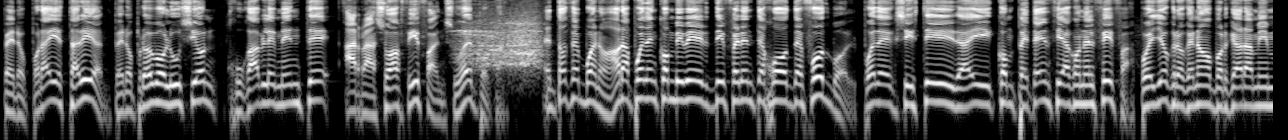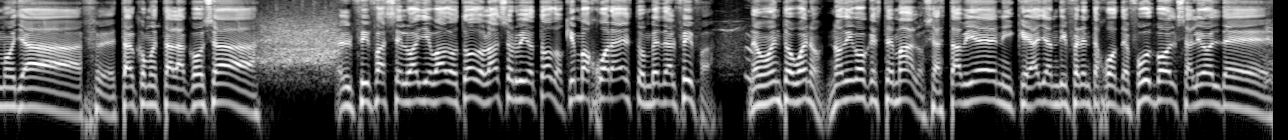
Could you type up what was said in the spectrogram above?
pero por ahí estarían. Pero Pro Evolution jugablemente arrasó a FIFA en su época. Entonces, bueno, ahora pueden convivir diferentes juegos de fútbol. ¿Puede existir ahí competencia con el FIFA? Pues yo creo que no, porque ahora mismo ya, tal como está la cosa, el FIFA se lo ha llevado todo, lo ha absorbido todo. ¿Quién va a jugar a esto en vez de al FIFA? De momento, bueno, no digo que esté mal, o sea, está bien y que hayan diferentes juegos de fútbol. Salió el de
